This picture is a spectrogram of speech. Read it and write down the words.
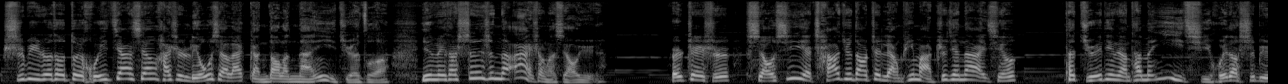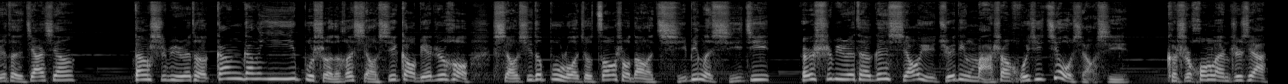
史比瑞特对回家乡还是留下来感到了难以抉择，因为他深深地爱上了小雨。而这时，小西也察觉到这两匹马之间的爱情。他决定让他们一起回到史比瑞特的家乡。当史比瑞特刚刚依依不舍地和小西告别之后，小西的部落就遭受到了骑兵的袭击。而史比瑞特跟小雨决定马上回去救小西。可是慌乱之下，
